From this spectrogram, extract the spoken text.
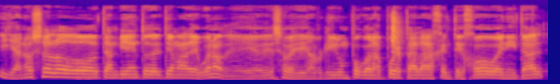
Y ya no solo también todo el tema de, bueno, de eso, de abrir un poco la puerta a la gente joven y tal.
